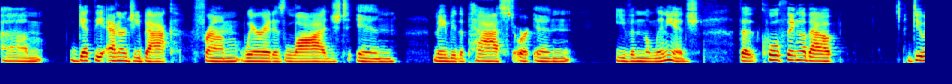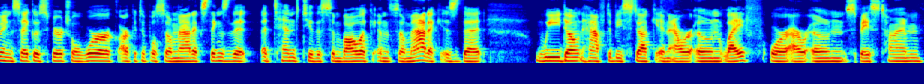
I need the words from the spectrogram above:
um, get the energy back from where it is lodged in maybe the past or in even the lineage. The cool thing about doing psycho-spiritual work, archetypal somatics, things that attend to the symbolic and the somatic is that we don't have to be stuck in our own life or our own space-time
